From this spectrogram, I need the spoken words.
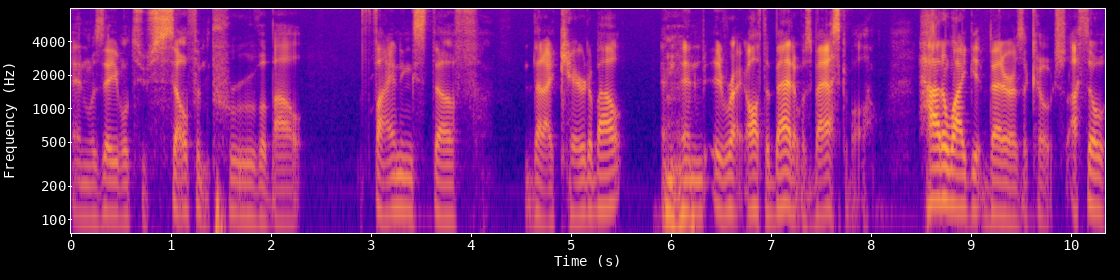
and was able to self improve about finding stuff that I cared about, and, Mm-hmm. and it, right off the bat, it was basketball. How do I get better as a coach? Uh, so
